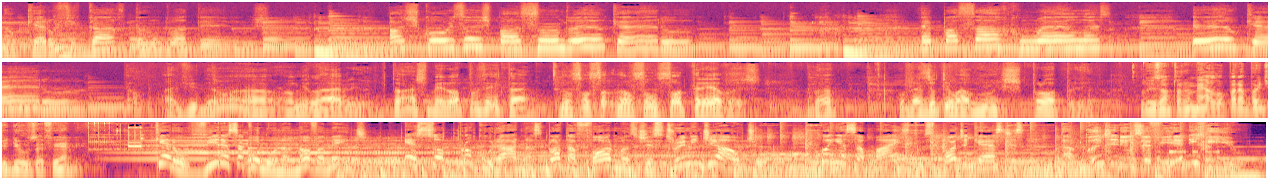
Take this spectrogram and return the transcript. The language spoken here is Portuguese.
Não quero ficar dando adeus. As coisas passando eu quero. É passar com elas eu quero. A vida é, uma, é um milagre. Então acho melhor aproveitar. Não são só, não são só trevas. Né? O Brasil tem uma luz própria. Luiz Antônio Melo para Band News FM. Quer ouvir essa coluna novamente? É só procurar nas plataformas de streaming de áudio. Conheça mais dos podcasts da Band News FM Rio.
